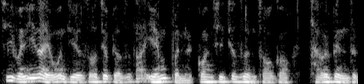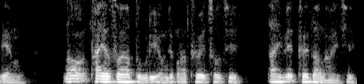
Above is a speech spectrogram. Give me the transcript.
基本依赖有问题的时候，就表示他原本的关系就是很糟糕，才会变成这个样子。然后他又说要独立，我们就把他推出去，他以为推到哪里去？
